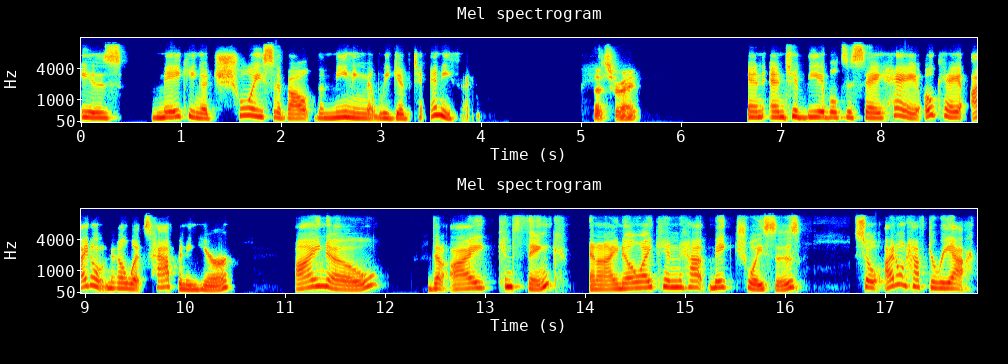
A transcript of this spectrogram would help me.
is making a choice about the meaning that we give to anything. That's right. And and to be able to say, "Hey, okay, I don't know what's happening here. I know that I can think and I know I can ha- make choices. So I don't have to react.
